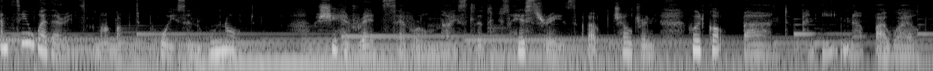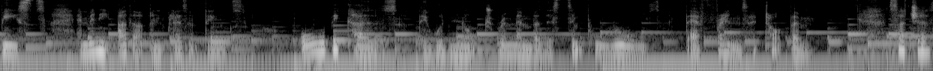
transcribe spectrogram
and see whether it's marked poison or not. She had read several nice little histories about children who had got burned and eaten up by wild beasts and many other unpleasant things, all because they would not remember the simple rules their friends had taught them, such as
